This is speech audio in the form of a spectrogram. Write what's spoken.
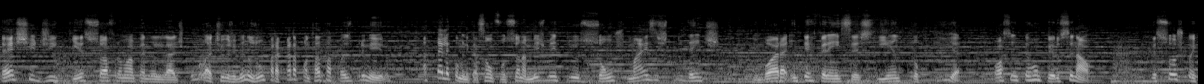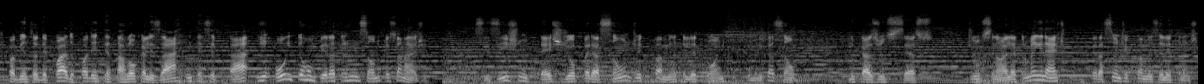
teste de IQ sofre uma penalidade cumulativa de menos um para cada contato após o primeiro. A telecomunicação funciona mesmo entre os sons mais estridentes, embora interferências e entropia possam interromper o sinal. Pessoas com equipamento adequado podem tentar localizar, interceptar e, ou interromper a transmissão do personagem. Se existe um teste de operação de equipamento eletrônico de comunicação, no caso de um sucesso de um sinal eletromagnético, operação de equipamentos eletrônicos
